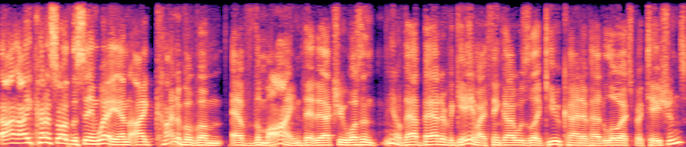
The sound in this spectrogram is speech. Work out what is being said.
I, I kind of saw it the same way, and I kind of of, um, of the mind that it actually wasn't you know that bad of a game. I think I was like you, kind of had low expectations,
